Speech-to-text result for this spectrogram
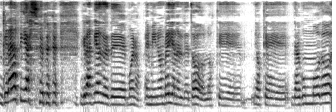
gracias, gracias desde, bueno, en mi nombre y en el de todos, los que, los que de algún modo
